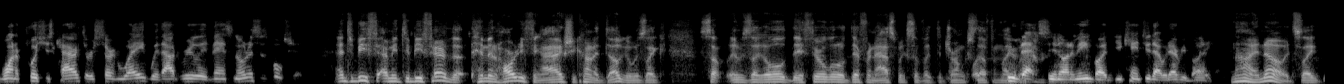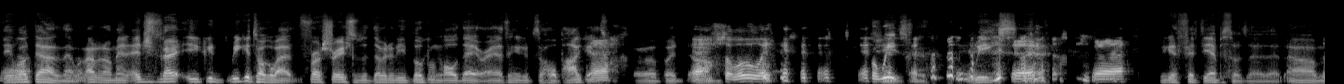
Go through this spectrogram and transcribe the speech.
want to push his character a certain way without really advance notice is bullshit. And to be I mean to be fair, the him and Hardy thing I actually kind of dug. It was like some it was like a little they threw a little different aspects of like the drunk stuff and like Two vets, you know what I mean? But you can't do that with everybody. No, I know. It's like they Yeah. lucked out on that one. I don't know, man. It's just very you could we could talk about frustrations with WWE booking all day, right? I think it's a whole podcast. Uh, but um, Absolutely. For weeks. weeks. yeah. yeah. We get 50 episodes out of that. Um,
